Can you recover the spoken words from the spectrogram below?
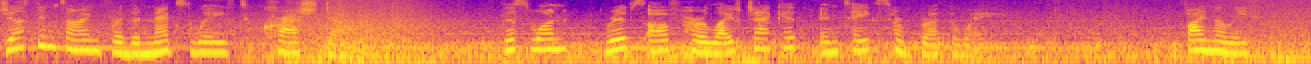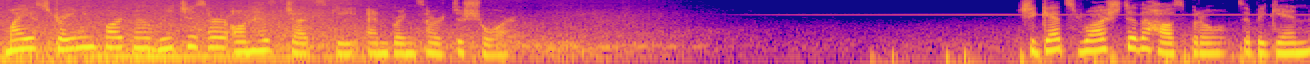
just in time for the next wave to crash down. This one rips off her life jacket and takes her breath away. Finally, Maya's training partner reaches her on his jet ski and brings her to shore. She gets rushed to the hospital to begin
